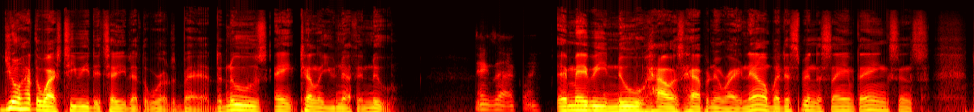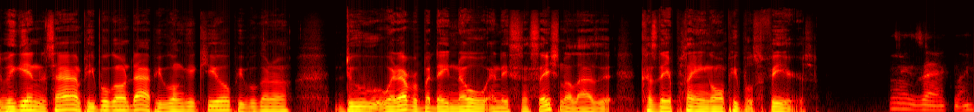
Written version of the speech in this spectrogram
you don't have to watch TV to tell you that the world is bad. The news ain't telling you nothing new. Exactly. It may be new how it's happening right now, but it's been the same thing since the beginning of time. People gonna die, people gonna get killed, people gonna do whatever, but they know and they sensationalize it because they're playing on people's fears. Exactly.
